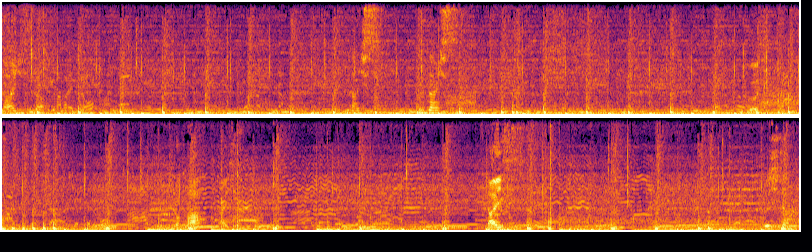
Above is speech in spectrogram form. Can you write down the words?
나이스. 나이스. 나이스. 굿. 나이스. 끝이잖아.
